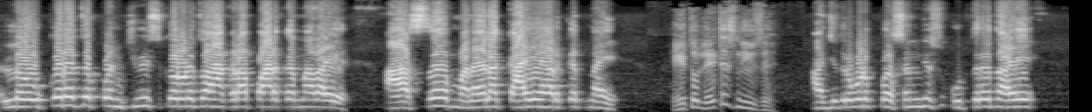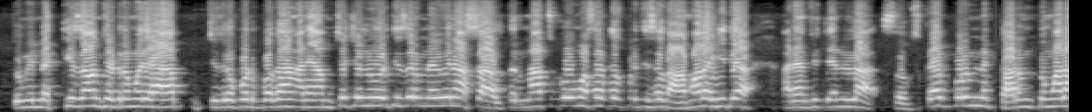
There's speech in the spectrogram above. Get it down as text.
लवकरच पंचवीस करोडचा आकडा पार करणार आहे असं म्हणायला काही हरकत नाही. हे तो लेटेस्ट न्यूज आहे. हा चित्रपट प्रसंगीस उतरत आहे. तुम्ही नक्की जाऊन थिएटरमध्ये हा चित्रपट बघा. आणि आमच्या चॅनलवरती जर नवीन असाल तर नाच गोमासारखाच प्रतिसाद आम्हालाही द्या. आणि आमच्या चॅनलला सबस्क्राईब करून कारण तुम्हाला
